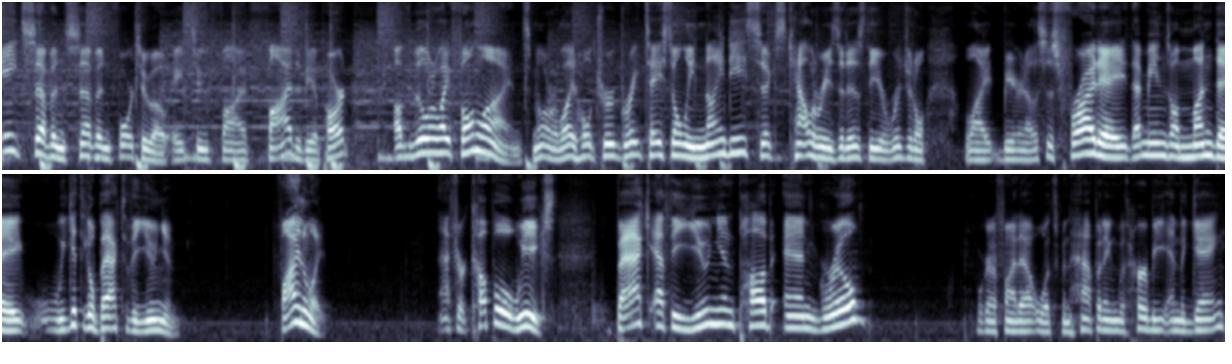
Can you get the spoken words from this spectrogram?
877 420 8255 to be a part of the Miller Lite phone lines. Miller Lite hold true, great taste, only 96 calories. It is the original light beer. Now, this is Friday. That means on Monday, we get to go back to the Union. Finally, after a couple of weeks, back at the Union Pub and Grill. We're going to find out what's been happening with Herbie and the gang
